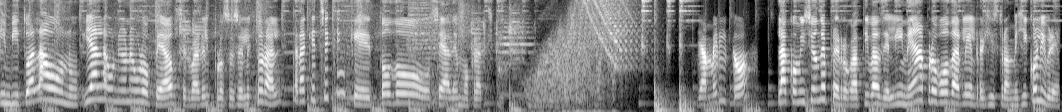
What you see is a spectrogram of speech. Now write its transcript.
invitó a la ONU y a la Unión Europea a observar el proceso electoral para que chequen que todo sea democrático. ¿Ya merito? La Comisión de Prerrogativas del INE aprobó darle el registro a México Libre,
